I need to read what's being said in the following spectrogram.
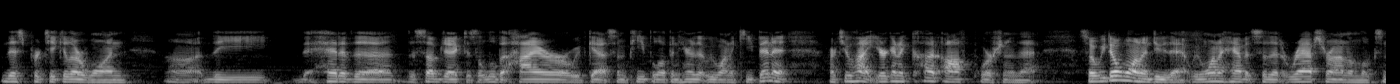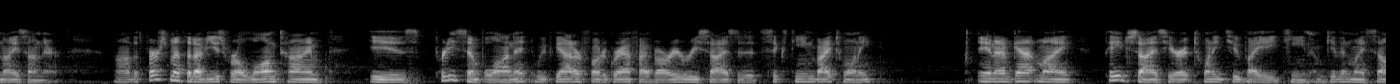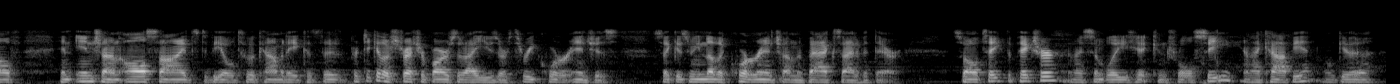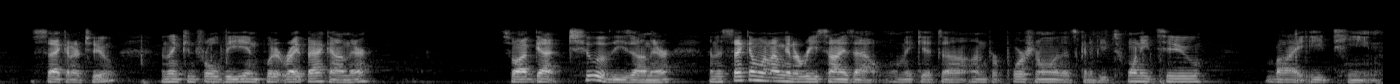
this particular one, uh, the the head of the, the subject is a little bit higher or we've got some people up in here that we want to keep in it are too high, you're going to cut off portion of that. So we don't want to do that. We want to have it so that it wraps around and looks nice on there. Uh, the first method I've used for a long time is pretty simple on it. We've got our photograph. I've already resized it at 16 by 20. And I've got my page size here at 22 by 18. I'm giving myself an inch on all sides to be able to accommodate because the particular stretcher bars that I use are three quarter inches. So that gives me another quarter inch on the back side of it there. So I'll take the picture and I simply hit control C and I copy it. I'll give it a second or two and then control V and put it right back on there. So I've got two of these on there and the second one I'm going to resize out. We'll make it uh, unproportional and it's going to be 22 by 18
